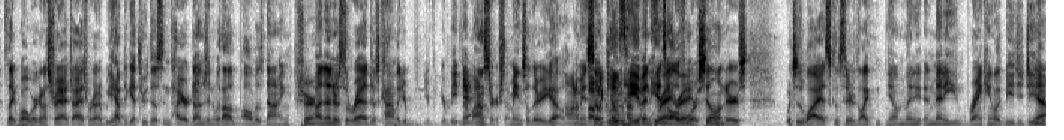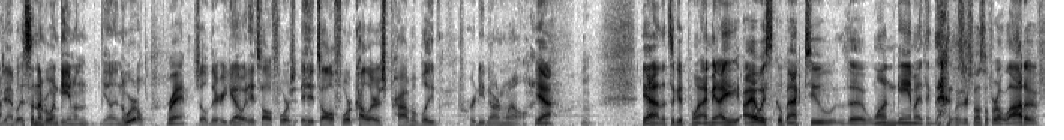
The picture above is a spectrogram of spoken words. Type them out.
It's like, well, we're going to strategize. We're going to we have to get through this entire dungeon without all of us dying. Sure. And then there's the red. There's kind of like you're you're, beating Yeah. up monsters. I mean, so there you go. wanna- I mean, I so Gloomhaven hits Right, all right. four cylinders, which is why it's considered like you know many in many ranking like BGG Yeah. for example, it's the number one game in you know in the world. Right. So there you go. It hits all four. It hits all four colors probably pretty darn well. Yeah. Yeah, that's a good point. I mean, I, I always go back to the one game I think that was responsible for a lot of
